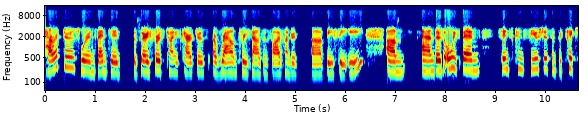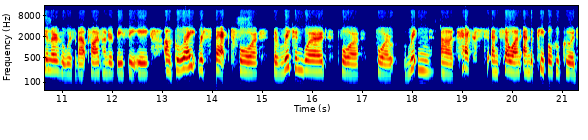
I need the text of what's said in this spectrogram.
characters were invented, the very first Chinese characters around 3,500 uh, BCE. Um, and there's always been, since Confucius in particular, who was about 500 BCE, a great respect for the written word, for, for written uh, text, and so on, and the people who could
